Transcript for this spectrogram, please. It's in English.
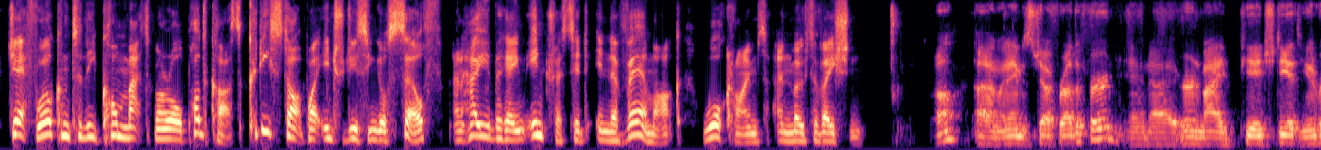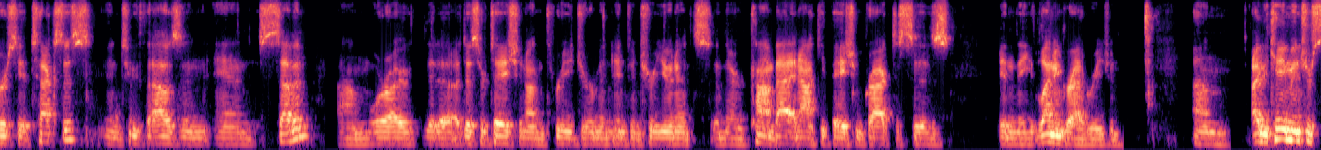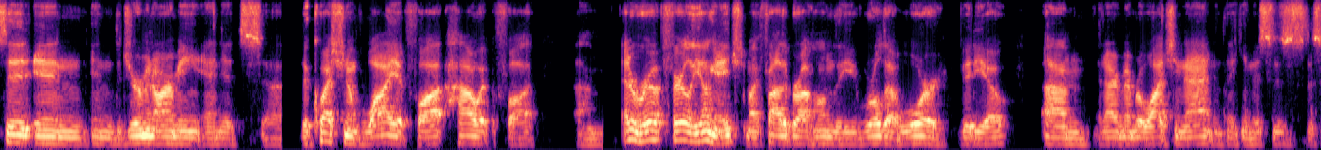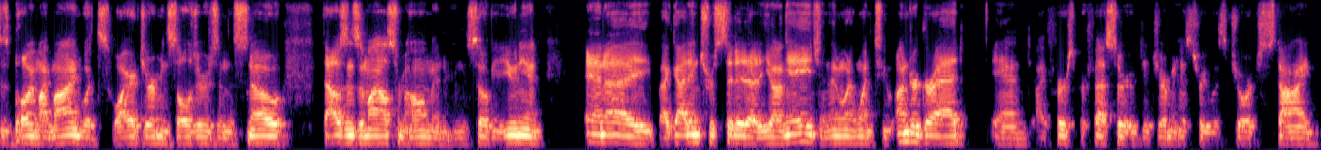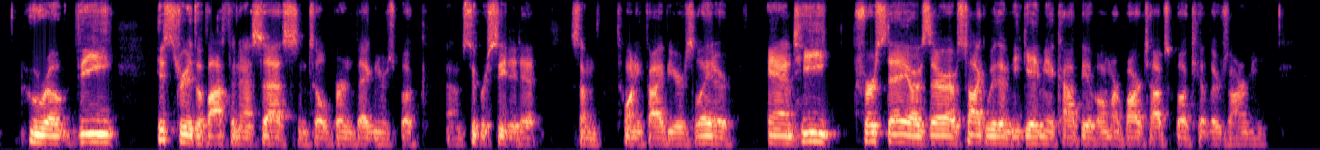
Jeff, welcome to the Combat Morale podcast. Could you start by introducing yourself and how you became interested in the Wehrmacht, war crimes, and motivation? Well, uh, my name is Jeff Rutherford, and I earned my PhD at the University of Texas in 2007, um, where I did a, dissertation on three German infantry units and their combat and occupation practices in the Leningrad region. Um, I became interested in, in the German army and its uh, the question of why it fought, how it fought. Um, at a fairly young age, my father brought home the World at War video, um, and I remember watching that and thinking, "This is this is blowing my mind. What's why are German soldiers in the snow, thousands of miles from home in, in the Soviet Union?" And I I got interested in at a young age, and then when I went to undergrad, and my first professor who did German history was George Stein, who wrote the history of the Waffen SS until Bernd Wegner's book um, superseded it some 25 years later. And he, first day I was there, I was talking with him. He gave me a copy of Omer Bartov's book, Hitler's Army,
